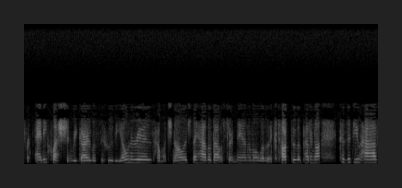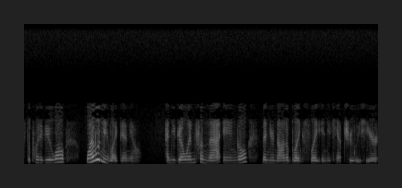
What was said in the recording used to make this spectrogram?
for any question, regardless of who the owner is, how much knowledge they have about a certain animal, whether they can talk to the pet or not. Because if you have the point of view, well, why wouldn't he like Danielle? And you go in from that angle, then you're not a blank slate and you can't truly hear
